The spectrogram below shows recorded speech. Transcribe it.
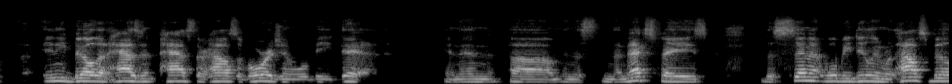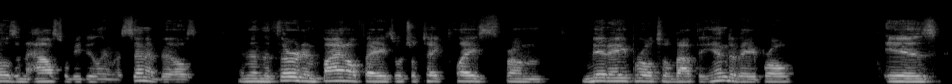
any bill that hasn't passed their House of Origin will be dead. And then um, in, in the next phase, the Senate will be dealing with House bills and the House will be dealing with Senate bills. And then the third and final phase, which will take place from mid-April to about the end of April is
